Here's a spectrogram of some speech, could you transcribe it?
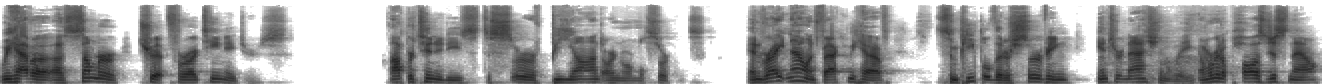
We have a, a summer trip for our teenagers opportunities to serve beyond our normal circles. And right now, in fact, we have some people that are serving internationally. And we're going to pause just now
